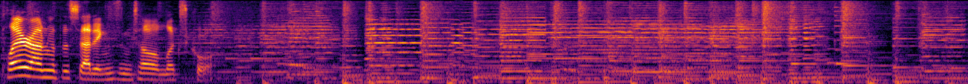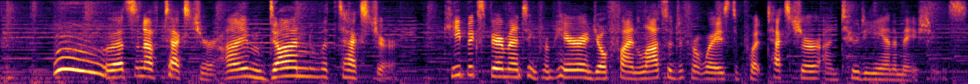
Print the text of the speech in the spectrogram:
Play around with the settings until it looks cool. That's enough texture. I'm done with texture. Keep experimenting from here and you'll find lots of different ways to put texture on 2D animations.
